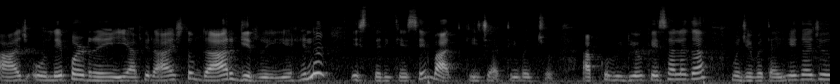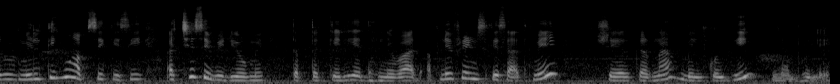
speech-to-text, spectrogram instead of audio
आज ओले पड़ रहे हैं या फिर आज तो गार गिर रही है है ना? इस तरीके से बात की जाती है बच्चों। आपको वीडियो कैसा लगा, मुझे बताइएगा ज़रूर। मिलती हूँ आपसे किसी अच्छे से वीडियो में। तब तक के लिए धन्यवाद। अपने फ्रेंड्स के साथ में शेयर करना बिल्कुल भी न भूलें।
